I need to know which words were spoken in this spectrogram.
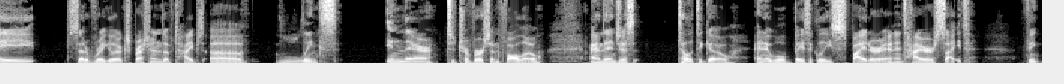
a set of regular expressions of types of links in there to traverse and follow, and then just tell it to go, and it will basically spider an entire site. Think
